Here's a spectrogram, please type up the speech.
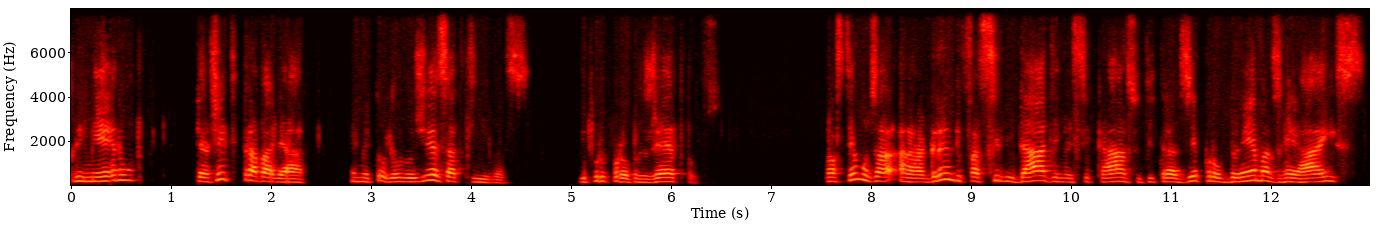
primeiro, que a gente trabalhar com metodologias ativas e por projetos, nós temos a, a grande facilidade, nesse caso, de trazer problemas reais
